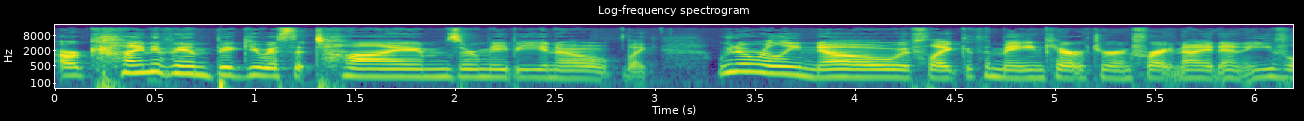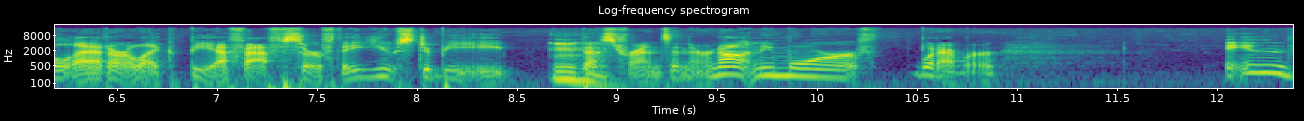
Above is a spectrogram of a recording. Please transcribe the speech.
are kind of ambiguous at times, or maybe you know, like we don't really know if like the main character in Fright Night and Evil Ed are like BFFs, or if they used to be mm-hmm. best friends and they're not anymore, or whatever. In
